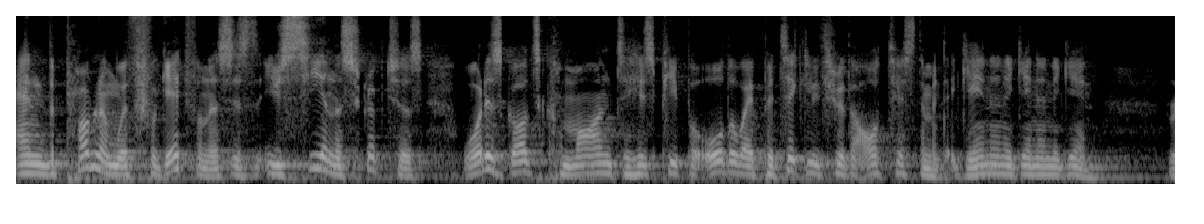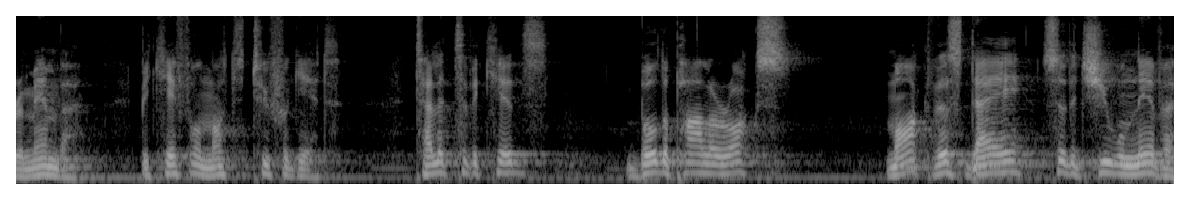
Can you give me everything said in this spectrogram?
And the problem with forgetfulness is that you see in the scriptures what is God's command to his people all the way, particularly through the Old Testament, again and again and again. Remember, be careful not to forget. Tell it to the kids, build a pile of rocks, mark this day so that you will never,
